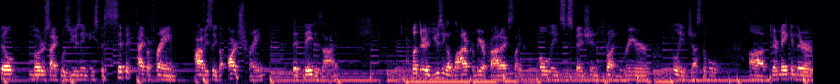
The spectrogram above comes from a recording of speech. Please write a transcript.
built motorcycles using a specific type of frame, obviously the arch frame that they designed. But they're using a lot of premier products like Öhlins suspension, front and rear, fully adjustable. Uh, they're making their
